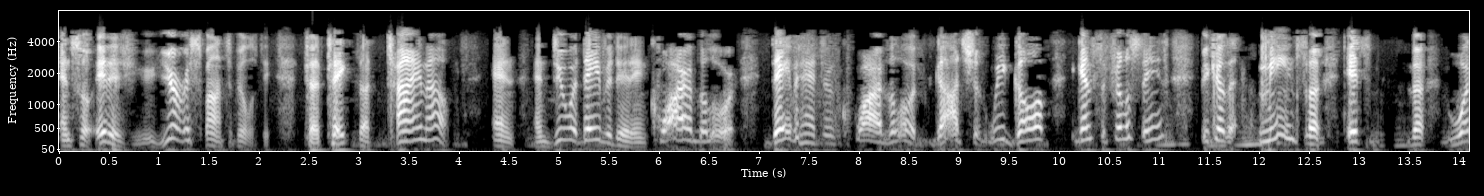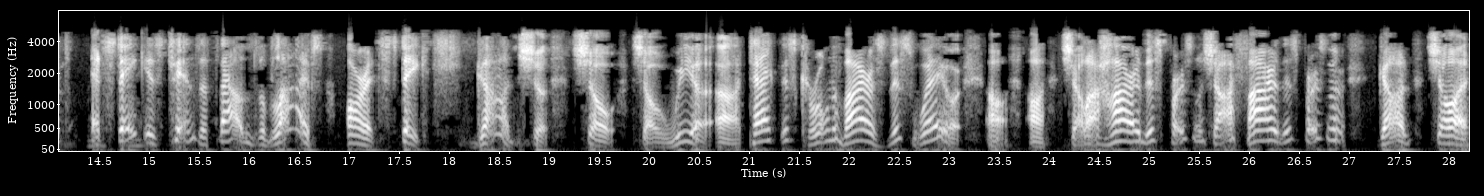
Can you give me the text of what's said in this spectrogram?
and so it is your responsibility to take the time out and and do what David did, inquire of the Lord. David had to inquire of the Lord. God, should we go up against the Philistines? Because it means that it's the what's at stake is tens of thousands of lives are at stake. God, shall shall shall we uh, uh, attack this coronavirus this way, or uh, uh, shall I hire this person? Shall I fire this person? God, shall I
